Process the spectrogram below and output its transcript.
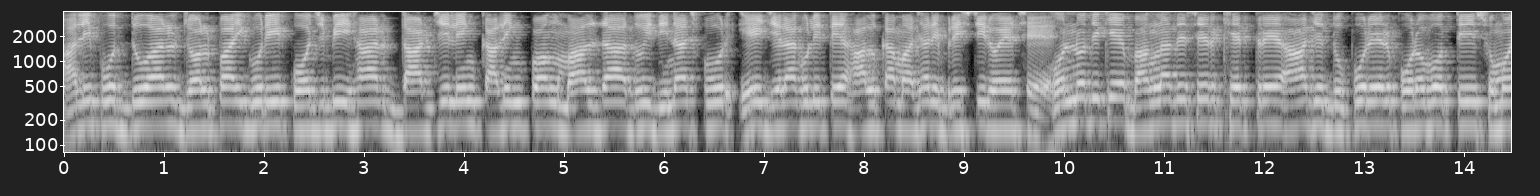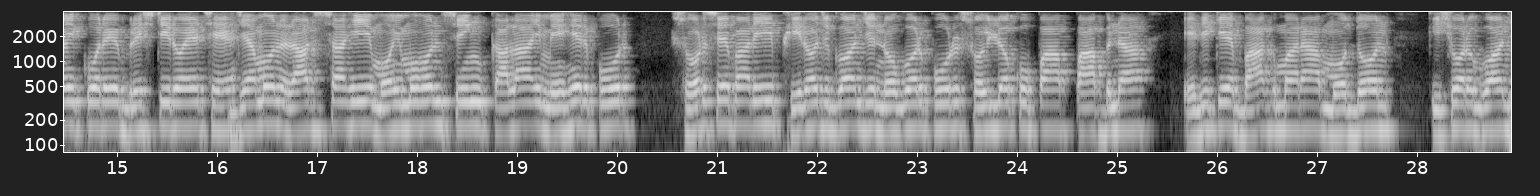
আলিপুরদুয়ার, জলপাইগুড়ি, কোচবিহার, দার্জিলিং, কালিম্পং, মালদা, দুই দিনাজপুর এই জেলাগুলিতে হালকা মাঝারি বৃষ্টি রয়েছে। অন্যদিকে বাংলাদেশের ক্ষেত্রে আজ দুপুরের পরবর্তী সময় করে বৃষ্টি রয়েছে। যেমন রাজশাহী ময়মোহন সিং কালাই, মেহেরপুর, সরষেবাড়ি, ফিরোজগঞ্জ, নগরপুর, শৈলকুপা, পাবনা, এদিকে বাগমারা, মদন কিশোরগঞ্জ,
